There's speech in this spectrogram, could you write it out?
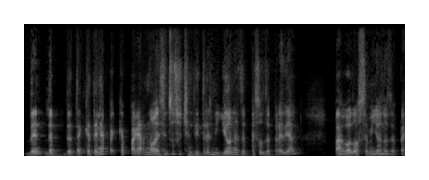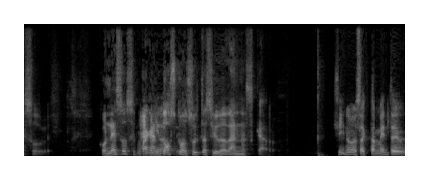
de, que tenía que pagar 983 millones de pesos de predial, pagó 12 millones de pesos, güey. Con eso se pagan dos consultas ciudadanas, cabrón. Sí, no, exactamente.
